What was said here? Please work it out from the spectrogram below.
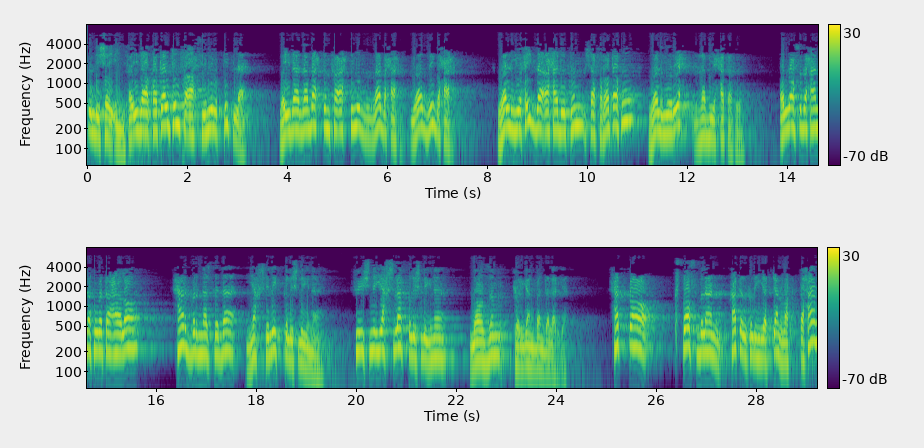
كل شيء فإذا قتلتم فأحسنوا القتلة وإذا ذبحتم فأحسنوا الذبحة والذبحة وليحد أحدكم شفرته وليرح ذبيحته alloh subhanahu va taolo har bir narsada yaxshilik qilishlikni shu ishni yaxshilab qilishlikni lozim ko'rgan bandalarga hatto qisos bilan qatl qilinayotgan vaqtda ham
